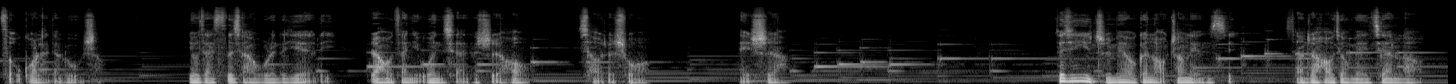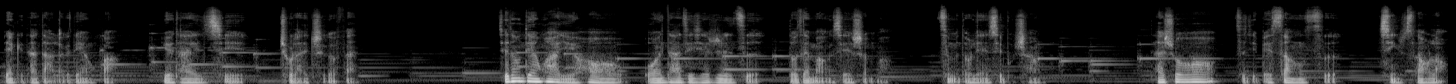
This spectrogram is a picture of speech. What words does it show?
走过来的路上，又在四下无人的夜里，然后在你问起来的时候。笑着说：“没事啊。”最近一直没有跟老张联系，想着好久没见了，便给他打了个电话，约他一起出来吃个饭。接通电话以后，我问他这些日子都在忙些什么，怎么都联系不上。他说自己被上司性骚扰，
